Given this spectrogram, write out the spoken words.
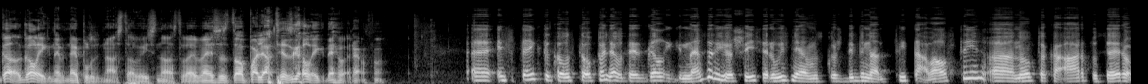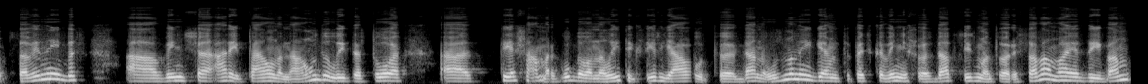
galīgi ne, nepludinās to visu nost, vai mēs uz to paļauties galīgi nevaram. Es teiktu, ka uz to paļauties galīgi nevar, jo šīs ir uzņēmums, kurš dibināts citā valstī, nu, ārpus Eiropas Savienības. Viņš arī pelna naudu, līdz ar to tiešām ar Google Analytics ir jābūt gan uzmanīgiem, tāpēc ka viņi šos datus izmanto arī savām vajadzībām.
